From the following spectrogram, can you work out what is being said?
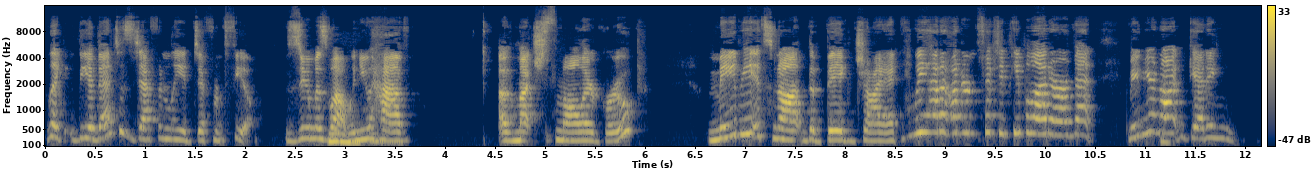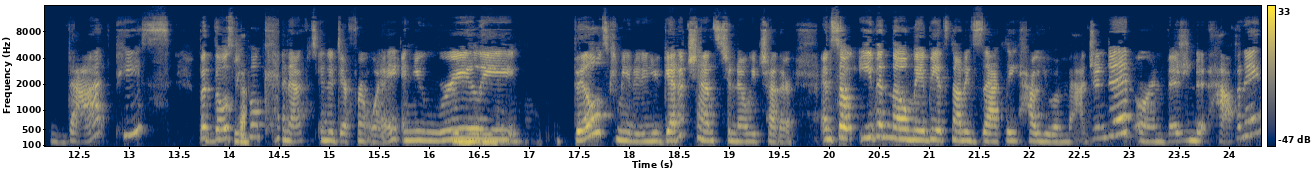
like the event is definitely a different feel. Zoom as well. Mm-hmm. When you have a much smaller group, maybe it's not the big giant, we had 150 people at our event maybe you're not getting that piece, but those people yeah. connect in a different way and you really mm-hmm. Build community and you get a chance to know each other. And so even though maybe it's not exactly how you imagined it or envisioned it happening,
